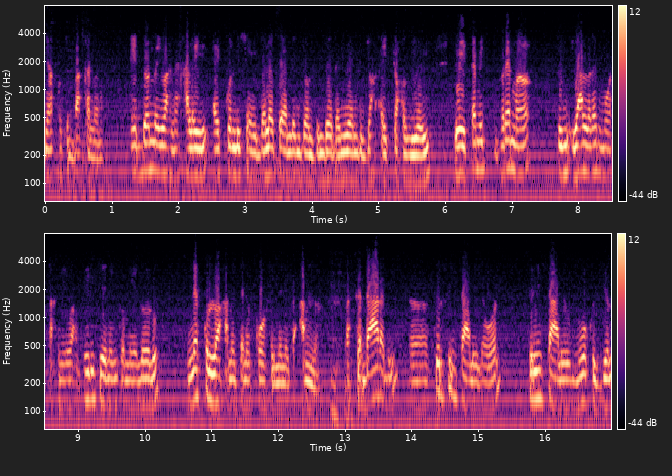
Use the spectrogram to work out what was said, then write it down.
ñàkk ci bakkanam. Te doon nañu wax ne xale yi ay conditions yu délétères lañ doon dundee dañu leen di jox ay cox yooyu. Yooyu tamit vraiment suñ yàlla rek moo tax ñuy wax vérifier nañ ko mais loolu nekkul loo xamante ne confirmé ni ko am na. Parce que daara bi kër Sëriñ Saliou la woon. Sëriñ Saliou moo ko jël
